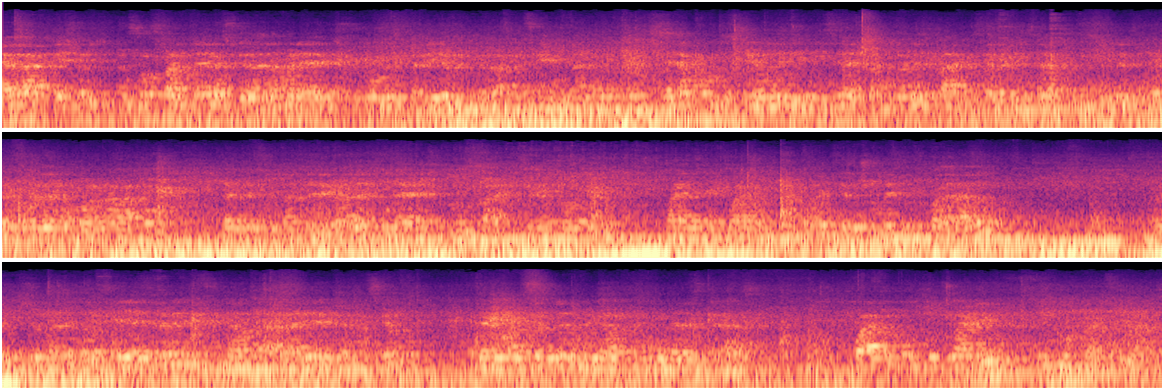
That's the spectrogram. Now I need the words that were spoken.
enviada es parte de la ciudadana María de Jesús Gómez Carrillo, que la presidenta de la Comisión de Inicia de Patrones para que se realice la petición del señor José de Amor Navarro, representante legal de Fundaciones Cruz, para que se otorgue 44.28 metros cuadrados adicionales de lo que ya se destinado para el área de cremación en el cuartel denominado Jardín de la Esperanza. Cuatro puntos válidos, cinco fraccionados.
